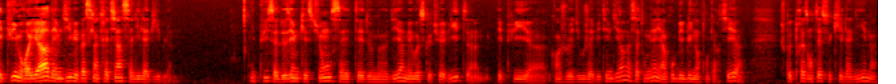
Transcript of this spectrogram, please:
et puis il me regarde et il me dit, mais parce qu'un chrétien, ça lit la Bible. Et puis sa deuxième question, ça a été de me dire mais où est-ce que tu habites? Et puis euh, quand je lui ai dit où j'habitais, il me dit ah, bah, ça tombe bien, il y a un groupe biblique dans ton quartier, je peux te présenter ceux qui l'animent.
